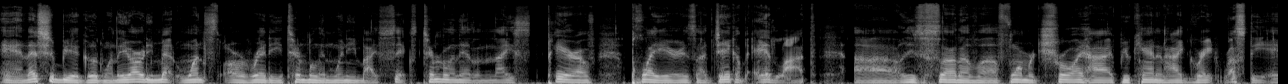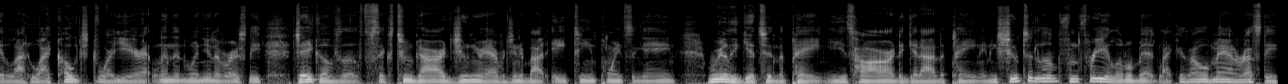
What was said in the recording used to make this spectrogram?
and that should be a good one. They already met once already. Timberland winning by six. Timberland has a nice pair of players. Uh, Jacob Edlott, uh, he's the son of uh, former Troy High, Buchanan High great Rusty Edlott, who I coached for a year at Lindenwood University. Jacob's a six-two guard, junior, averaging about 18 points a game. Really gets in the paint. He's hard to get out of the paint, and he shoots a little from three a little bit, like his old man Rusty.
